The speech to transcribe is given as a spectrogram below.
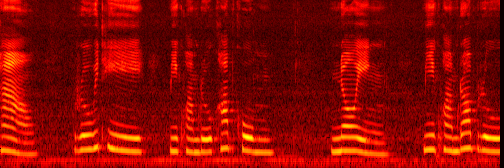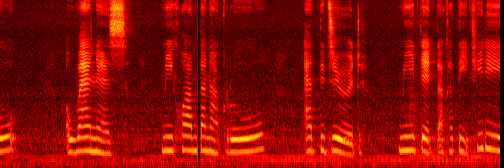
how รู้วิธี มีความรู้ครอบคลุม knowing มีความรอบรู้ awareness มีความตระหนักรู้ attitude มีเจตคติที่ดี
